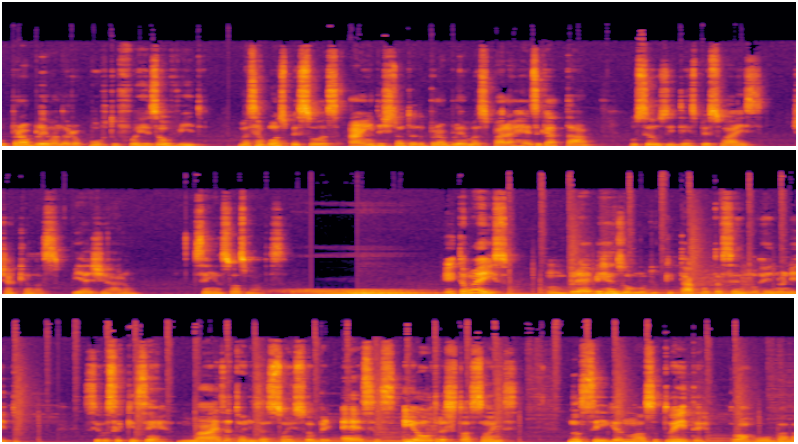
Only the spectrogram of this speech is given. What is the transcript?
o problema no aeroporto foi resolvido, mas algumas pessoas ainda estão tendo problemas para resgatar os seus itens pessoais, já que elas viajaram sem as suas malas. Então é isso, um breve resumo do que está acontecendo no Reino Unido. Se você quiser mais atualizações sobre essas e outras situações, nos siga no nosso Twitter, o arroba.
